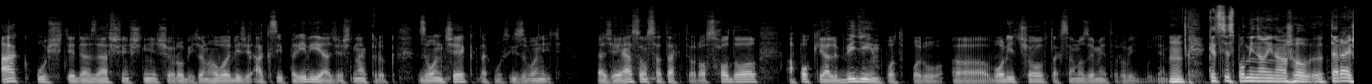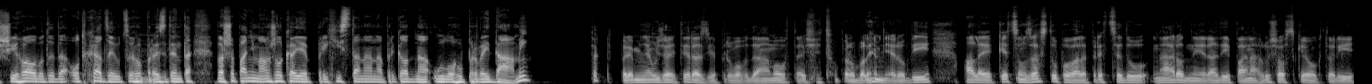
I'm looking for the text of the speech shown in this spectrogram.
ak už teda začneš niečo robiť, on hovorí, že ak si priviažeš na krok zvonček, tak musíš zvoniť. Takže ja som sa takto rozhodol a pokiaľ vidím podporu uh, voličov, tak samozrejme to robiť budem. Mm. Keď ste spomínali nášho terajšieho alebo teda odchádzajúceho mm. prezidenta, vaša pani manželka je prichystaná napríklad na úlohu prvej dámy? Tak pre mňa už aj teraz je prvou dámov, takže to problém nerobí. Ale keď som zastupoval predsedu Národnej rady pána Hrušovského, ktorý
